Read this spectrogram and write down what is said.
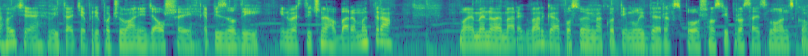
ahojte, vítajte pri počúvaní ďalšej epizódy investičného barometra. Moje meno je Marek Varga a pôsobím ako team leader v spoločnosti ProSite Slovensko.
